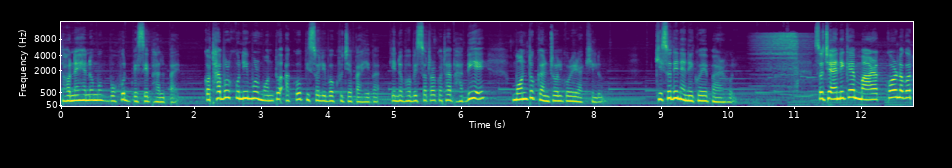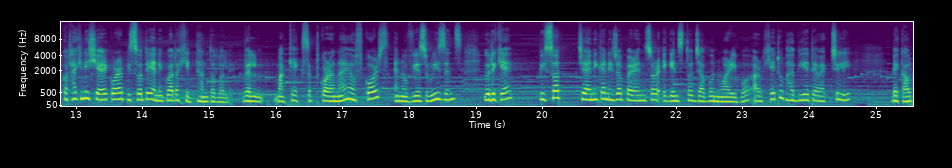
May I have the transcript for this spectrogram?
ধনে হেনো মোক বহুত বেছি ভাল পায়। কথাবোৰ শুনি মোৰ মনটো আকৌ পিছলিব খোজে পাহিবা। কিন্তু ভৱিষ্যতৰ কথা ভাবিয়েই মনটো কণ্ট্ৰল কৰি ৰাখিলোঁ। কিছুদিন এনেকৈয়ে পাৰ হ'ল। চ' জয়নিকাই মাকৰ লগত কথাখিনি শ্বেয়াৰ কৰাৰ পিছতে এনেকুৱা এটা সিদ্ধান্ত ল'লে ৱেল মাকে একচেপ্ট কৰা নাই অফক'ৰ্ছ এণ্ড অবভিয়াছ ৰিজনছ গতিকে পিছত জয়নিকা নিজৰ পেৰেণ্টছৰ এগেইনষ্টত যাব নোৱাৰিব আৰু সেইটো ভাবিয়ে তেওঁ একচুৱেলি বেক আউট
